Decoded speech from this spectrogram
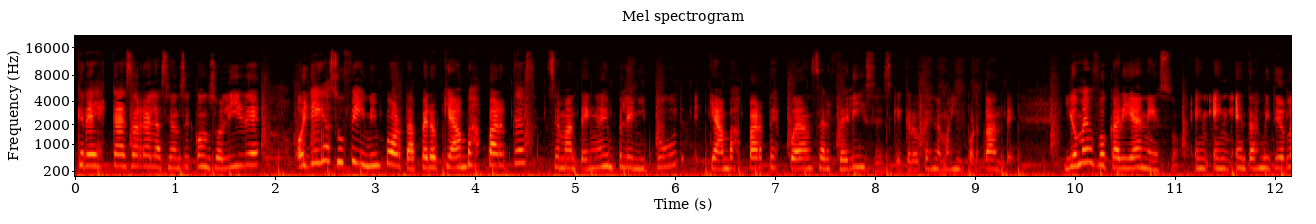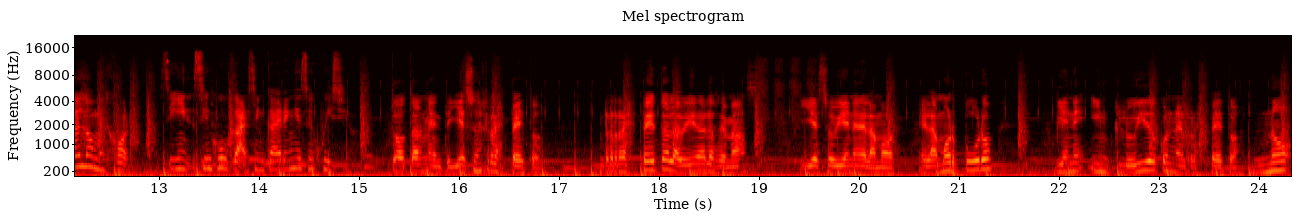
crezca, esa relación se consolide o llegue a su fin, no importa, pero que ambas partes se mantengan en plenitud, que ambas partes puedan ser felices, que creo que es lo más importante. Yo me enfocaría en eso, en, en, transmitirle lo mejor, sin, sin juzgar, sin caer en ese juicio. Totalmente, y eso es respeto. Respeto a la vida de los demás y eso viene del amor. El amor puro viene incluido con el respeto, no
